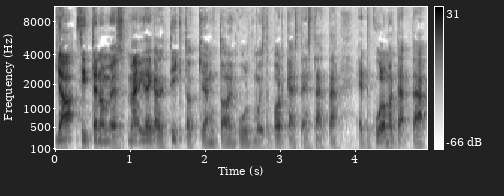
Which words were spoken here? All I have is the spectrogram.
ja sitten on myös, mä en itse käytä TikTokia, mutta olen kuullut muista podcasteista, että, että kuulemma että, että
